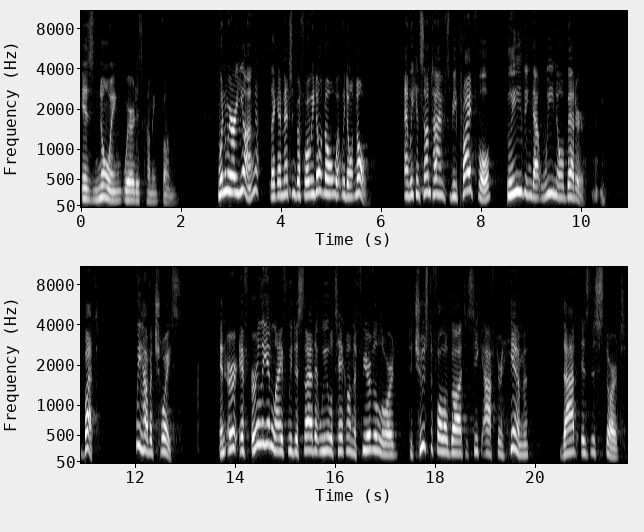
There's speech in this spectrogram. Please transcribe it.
is knowing where it is coming from. When we are young, like I mentioned before, we don't know what we don't know. And we can sometimes be prideful, believing that we know better. but we have a choice. And er, if early in life we decide that we will take on the fear of the Lord, to choose to follow God, to seek after Him, that is the start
